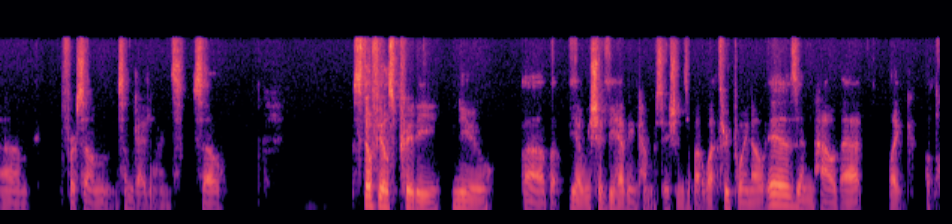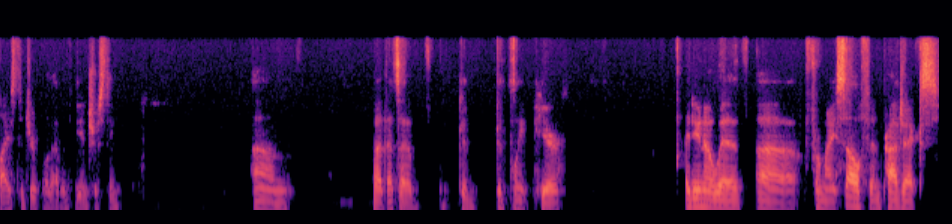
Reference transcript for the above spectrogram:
um, for some, some guidelines. So still feels pretty new, uh, but yeah, we should be having conversations about what 3.0 is and how that like applies to Drupal. That would be interesting. Um, but that's a good good point here. I do know with uh, for myself and projects,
